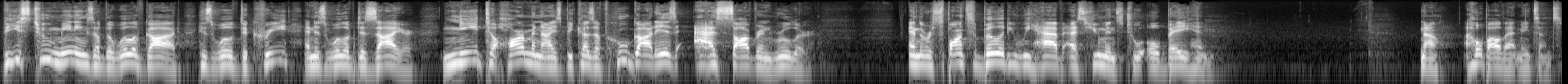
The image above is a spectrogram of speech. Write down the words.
These two meanings of the will of God, his will of decree and his will of desire, need to harmonize because of who God is as sovereign ruler and the responsibility we have as humans to obey him. Now, I hope all that made sense.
